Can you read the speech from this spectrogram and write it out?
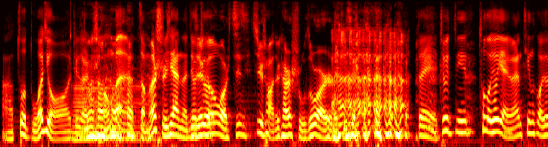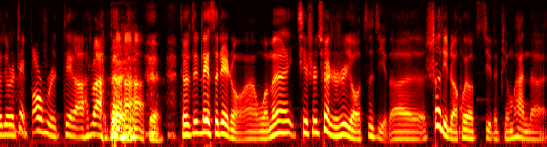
啊，做多久，这个啊成本 怎么实现的？就就跟我进剧场就开始数座似的，对，就你脱口秀演员听脱口秀就是这包袱这个是吧？对对，就是这类似这种啊，我们其实确实是有自己的设计者会有自己的评判的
